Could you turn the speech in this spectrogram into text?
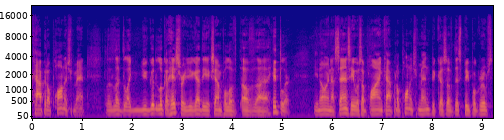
capital punishment? L- l- Like you could look at history, you got the example of of uh, Hitler. You know, in a sense, he was applying capital punishment because of this people groups,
